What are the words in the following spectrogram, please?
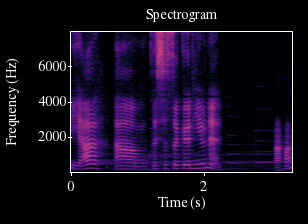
yeah, um, this is a good unit. Uh-huh.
